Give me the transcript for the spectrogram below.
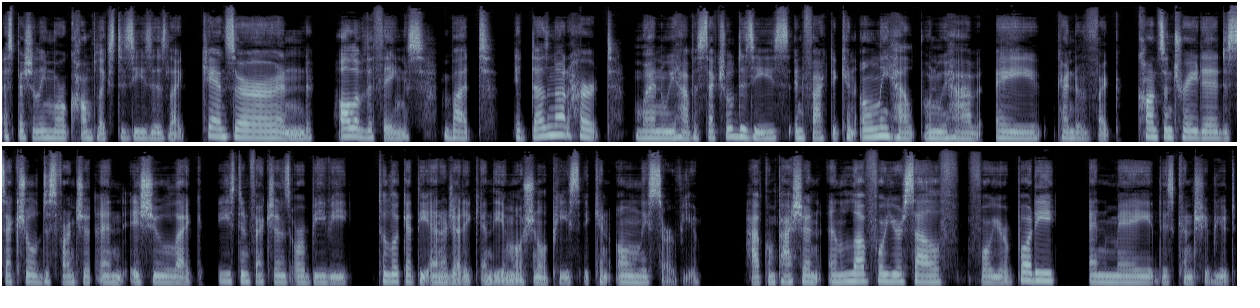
especially more complex diseases like cancer and all of the things. But it does not hurt when we have a sexual disease. In fact, it can only help when we have a kind of like concentrated sexual dysfunction and issue like yeast infections or BV to look at the energetic and the emotional piece. It can only serve you. Have compassion and love for yourself, for your body, and may this contribute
